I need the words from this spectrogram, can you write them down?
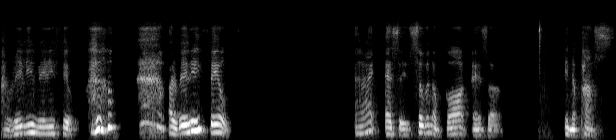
I really, really feel. I really failed. All right, as a servant of God, as a in the past,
